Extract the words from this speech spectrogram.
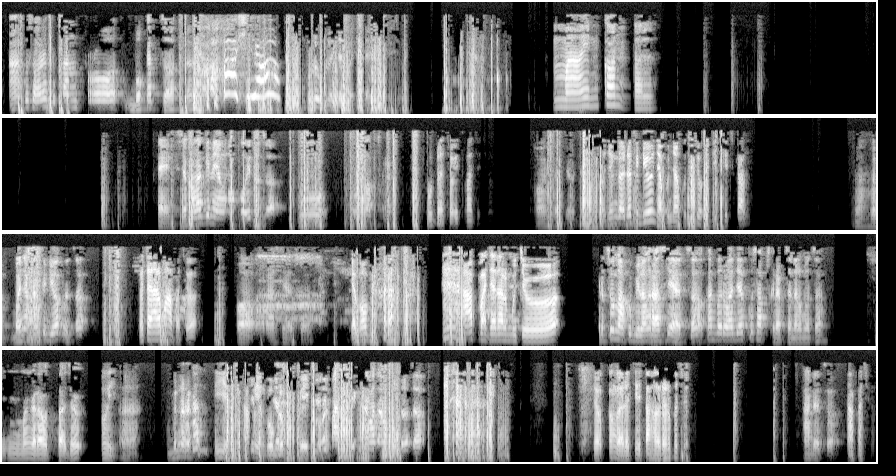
aku soalnya bukan pro bokep, Cok. Dan siap. Perlu belajar banyak dari sini, Cok. Main kontol. Eh, siapa lagi nih yang mau aku itu, Cok? Aku aku subscribe. Udah, Cok, itu aja. Oh, ya udah. Itu aja nggak ada videonya punya aku tuh, Cok. Dikit sekali. Nah, banyak kan video aku, Cok. Cok, channel apa, Cok? Wah, rahasia, Cok. Ya goblok. apa channelmu, Cok? Percuma aku bilang rahasia, Cok. Kan baru aja aku subscribe channelmu, Cok. Emang gak ada otak, Cuk. Oh iya. Nah, bener kan? Iya, aku yang goblok bego. Jadi pancing sama-sama bodoh, Cok. Cok, kok nggak ada cerita horor apa, Cok? Ada, Cok. Apa, Cok?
